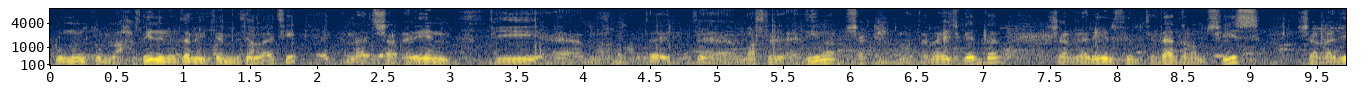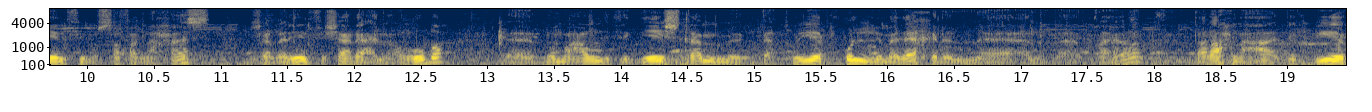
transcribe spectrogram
تكونوا أنتم ملاحظين إن ده بيتم دلوقتي إحنا شغالين في آه، منطقة آه، مصر القديمة بشكل متميز جدا شغالين في امتداد رمسيس شغالين في مصطفى النحاس شغالين في شارع العروبة آه، بمعاونة الجيش تم تطوير كل مداخل ال- ال- القاهرة. طرحنا عقد كبير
